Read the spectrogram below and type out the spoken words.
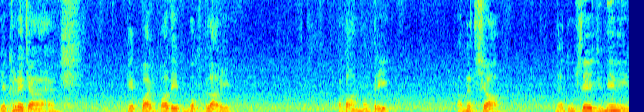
ਵੇਖਣ ਵਿੱਚ ਆਇਆ ਹੈ ਕਿ ਭਾਜਪਾ ਦੇ ਮੁੱਖ ਬੁਲਾਰੇ ਪ੍ਰਧਾਨ ਮੰਤਰੀ ਅਮਿਤ ਸ਼ਾਹ ਜਾਂ ਦੂਸਰੇ ਜਿੰਨੇ ਵੀ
